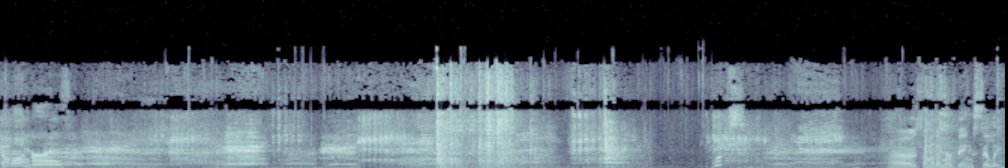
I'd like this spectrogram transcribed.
Come on, girls. Whoops. Oh, some of them are being silly.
